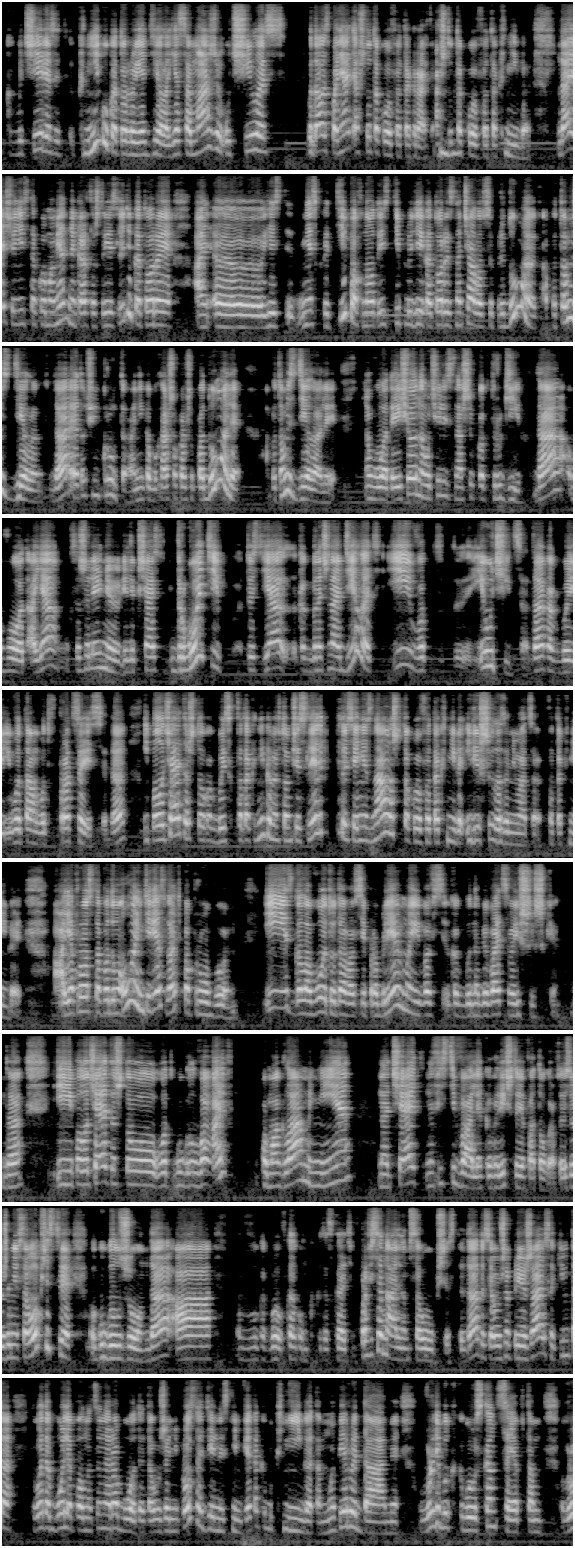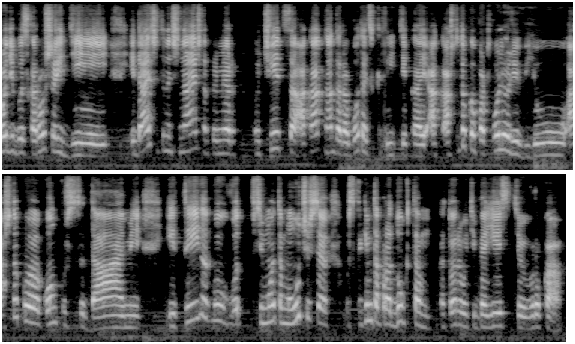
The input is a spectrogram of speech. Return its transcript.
как бы через книгу, которую я делала, я сама же училась пыталась понять, а что такое фотография, а что такое фотокнига. Да, еще есть такой момент, мне кажется, что есть люди, которые, а, э, есть несколько типов, но вот есть тип людей, которые сначала все придумают, а потом сделают, да, это очень круто. Они как бы хорошо-хорошо подумали, а потом сделали. Вот, и еще научились на ошибках других, да, вот. А я, к сожалению, или к счастью, другой тип, то есть я как бы начинаю делать и вот и учиться, да, как бы, и вот там вот в процессе, да. И получается, что как бы и с фотокнигами в том числе, то есть я не знала, что такое фотокнига, и решила заниматься фотокнигой. А я просто подумала, о, интересно, давайте попробуем. И с головой туда во все проблемы, и во все, как бы набивать свои шишки, да. И получается, что вот Google Vive помогла мне начать на фестивале говорить, что я фотограф. То есть уже не в сообществе Google Жен, да, а в, как бы, в каком, как это сказать, в профессиональном сообществе, да, то есть я уже приезжаю с каким-то, какой-то более полноценной работой, это уже не просто отдельные снимки, это как бы книга, там, «Мой первой даме», вроде бы как бы с концептом, вроде бы с хорошей идеей, и дальше ты начинаешь, например, учиться, а как надо работать с критикой, а, а что такое портфолио ревью, а что такое конкурс с дами. И ты как бы вот всему этому учишься с каким-то продуктом, который у тебя есть в руках.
